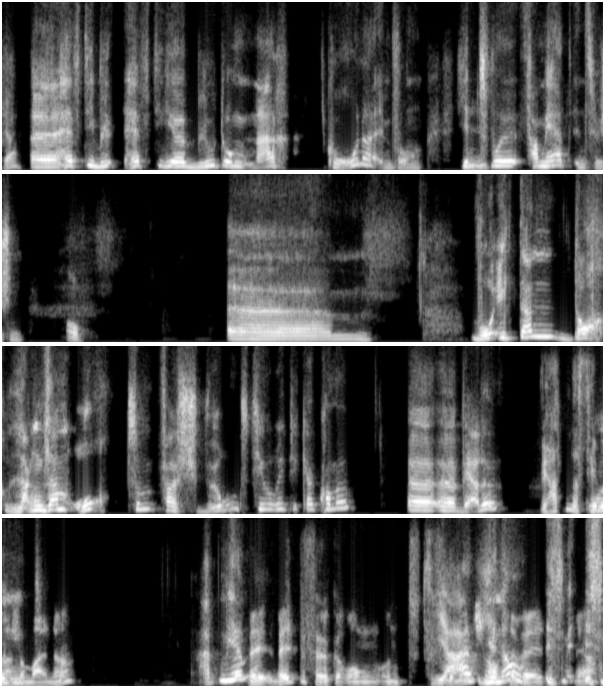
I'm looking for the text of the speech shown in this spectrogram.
Ja. Äh, heftige, heftige Blutung nach Corona-Impfung. Gibt es mhm. wohl vermehrt inzwischen. Oh. Ähm, wo ich dann doch langsam auch zum Verschwörungstheoretiker komme, äh, äh, werde. Wir hatten das Thema und schon mal, ne? Hatten wir? Wel Weltbevölkerung und zu viele ja, Menschen genau. auf der Welt. Ist, ja? ist,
